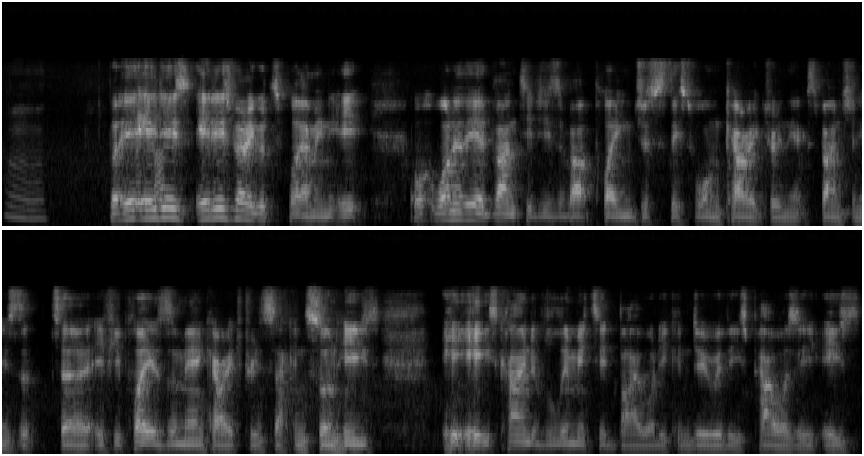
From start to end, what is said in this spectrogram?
Hmm. But it, it is it is very good to play. I mean, it one of the advantages about playing just this one character in the expansion is that uh, if you play as the main character in Second Son, he's he, he's kind of limited by what he can do with these powers. He, he's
